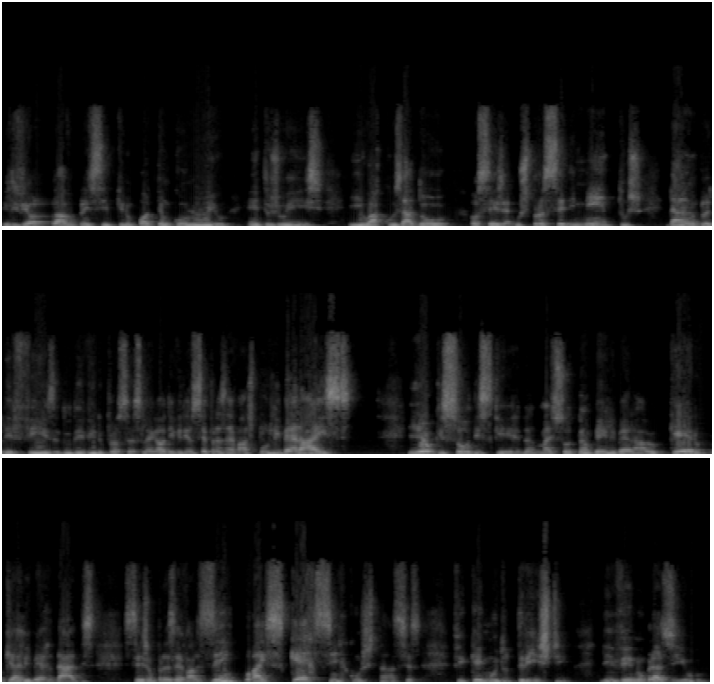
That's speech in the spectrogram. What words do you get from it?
ele violava o princípio que não pode ter um conluio entre o juiz e o acusador. Ou seja, os procedimentos da ampla defesa, do devido processo legal, deveriam ser preservados por liberais. E eu que sou de esquerda, mas sou também liberal, eu quero que as liberdades sejam preservadas em quaisquer circunstâncias. Fiquei muito triste de ver no Brasil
